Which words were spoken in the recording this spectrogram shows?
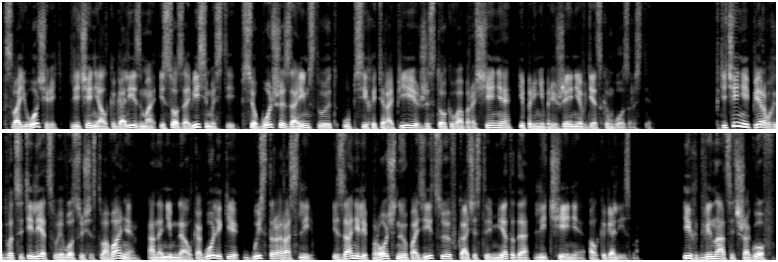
В свою очередь, лечение алкоголизма и созависимости все больше заимствует у психотерапии жестокого обращения и пренебрежения в детском возрасте. В течение первых 20 лет своего существования анонимные алкоголики быстро росли и заняли прочную позицию в качестве метода лечения алкоголизма. Их 12 шагов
